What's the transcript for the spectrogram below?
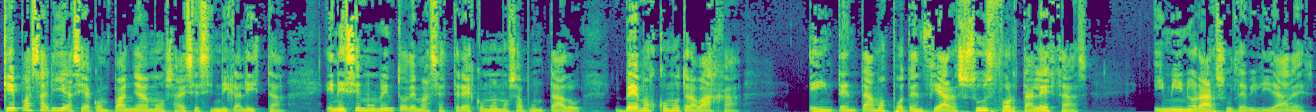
¿Qué pasaría si acompañamos a ese sindicalista en ese momento de más estrés, como hemos apuntado, vemos cómo trabaja e intentamos potenciar sus fortalezas y minorar sus debilidades.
